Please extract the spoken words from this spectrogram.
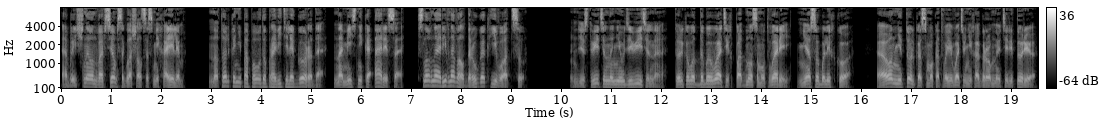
Обычно он во всем соглашался с Михаэлем, но только не по поводу правителя города, наместника Ариса, словно ревновал друга к его отцу. Действительно неудивительно, только вот добывать их под носом у тварей не особо легко. А он не только смог отвоевать у них огромную территорию,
